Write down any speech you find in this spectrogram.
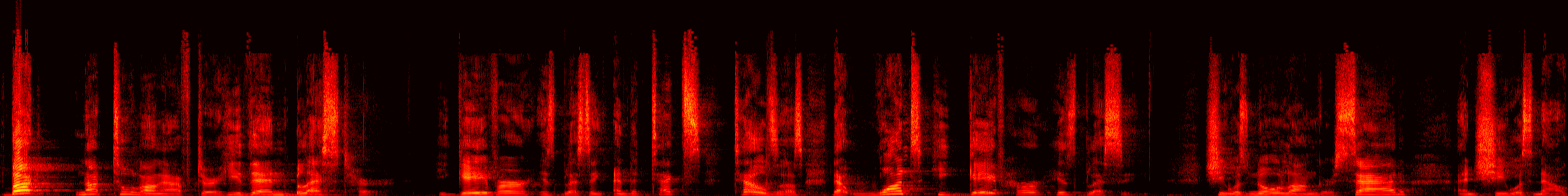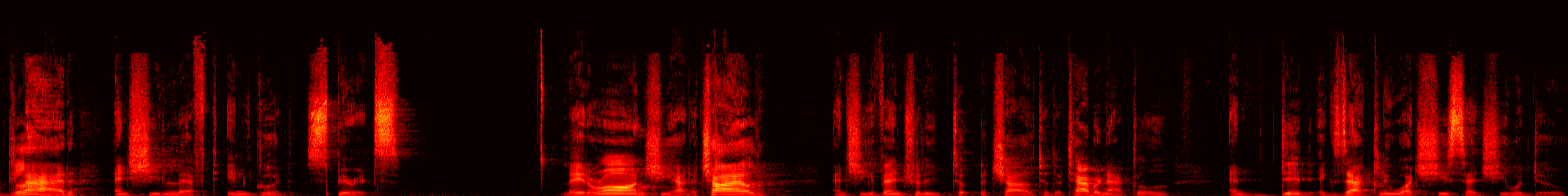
But not too long after, he then blessed her. He gave her his blessing. And the text tells us that once he gave her his blessing, she was no longer sad and she was now glad and she left in good spirits. Later on, she had a child and she eventually took the child to the tabernacle and did exactly what she said she would do.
